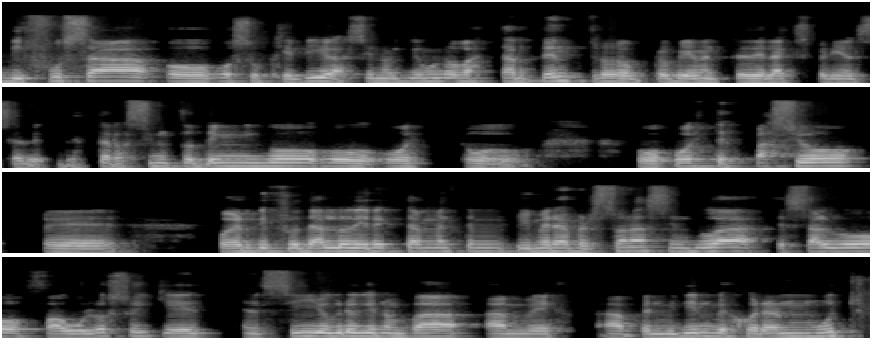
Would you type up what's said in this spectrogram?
difusa o, subjetiva, sino que uno va a estar dentro propiamente de la experiencia de, este recinto técnico o, o, o este espacio poder disfrutarlo directamente en primera persona, sin duda es algo fabuloso y que en sí yo creo que nos va a, permitir mejorar mucho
